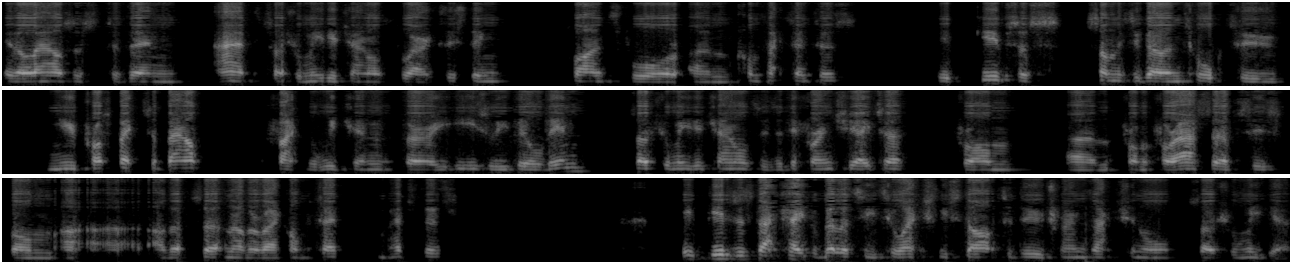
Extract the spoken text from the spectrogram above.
it allows us to then add social media channels to our existing clients for um, contact centers. It gives us something to go and talk to new prospects about. Fact that we can very easily build in social media channels is a differentiator from, um, from for our services from uh, uh other, certain other of our competitors. It gives us that capability to actually start to do transactional social media,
